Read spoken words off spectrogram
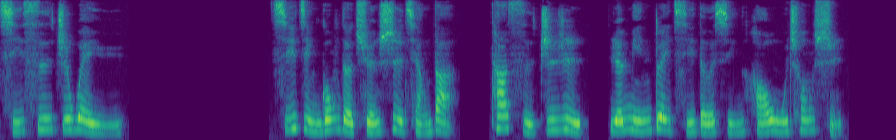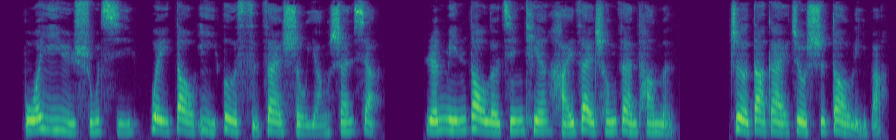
其斯之谓与？齐景公的权势强大，他死之日，人民对其德行毫无称许。伯夷与叔齐为道义饿死在首阳山下，人民到了今天还在称赞他们，这大概就是道理吧。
